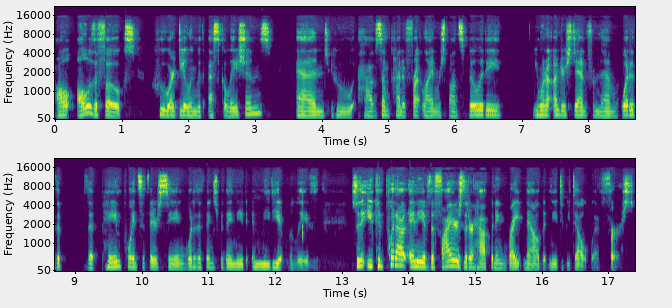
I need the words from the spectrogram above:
all, all of the folks who are dealing with escalations and who have some kind of frontline responsibility. You want to understand from them what are the, the pain points that they're seeing, what are the things where they need immediate relief, so that you can put out any of the fires that are happening right now that need to be dealt with first,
